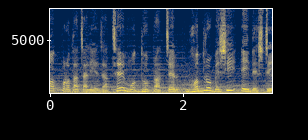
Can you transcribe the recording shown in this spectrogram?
তৎপরতা চালিয়ে যাচ্ছে মধ্যপ্রাচ্যের ভদ্রবেশী এই দেশটি।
